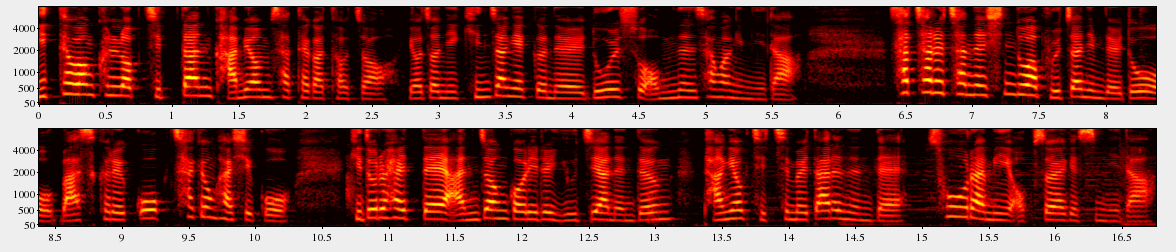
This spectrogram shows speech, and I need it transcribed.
이태원 클럽 집단 감염 사태가 터져 여전히 긴장의 끈을 놓을 수 없는 상황입니다. 사찰을 찾는 신도와 불자님들도 마스크를 꼭 착용하시고 기도를 할 때 안전거리를 유지하는 등 방역 지침을 따르는데 소홀함이 없어야겠습니다.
